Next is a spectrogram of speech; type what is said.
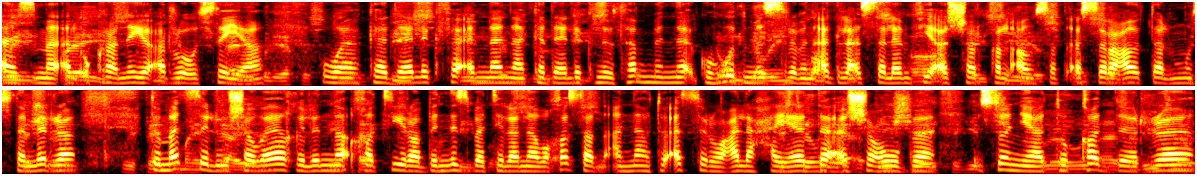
أزمة الأوكرانية الروسية. وكذلك فإننا كذلك نثمن جهود مصر من أجل السلام في الشرق الأوسط. الصراعات المستمرة تمثل شواغل خطيرة بالنسبة لنا وخاصة أنها تؤثر على حياة الشعوب. سونيا تقدر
